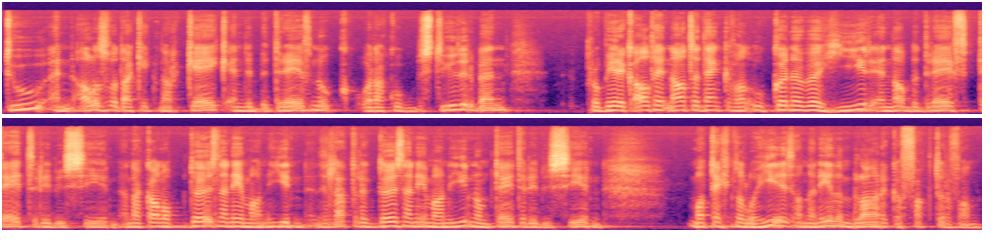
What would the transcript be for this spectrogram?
doe en alles wat ik naar kijk en de bedrijven ook, waar ik ook bestuurder ben, probeer ik altijd na te denken van hoe kunnen we hier in dat bedrijf tijd reduceren. En dat kan op duizend en één manieren. Er is letterlijk duizend en één manieren om tijd te reduceren. Maar technologie is dan een hele belangrijke factor van.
